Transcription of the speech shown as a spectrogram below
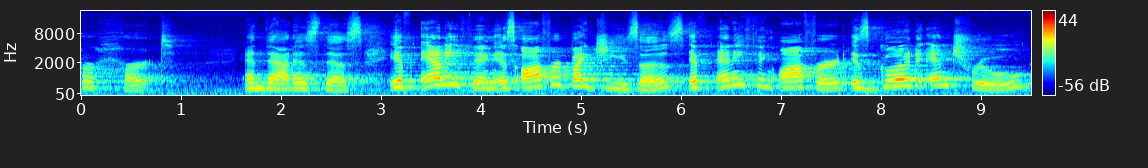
her heart and that is this if anything is offered by Jesus, if anything offered is good and true,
